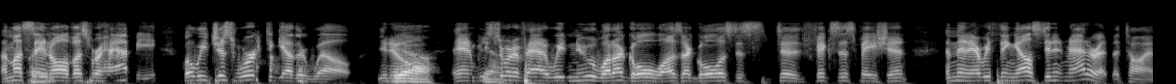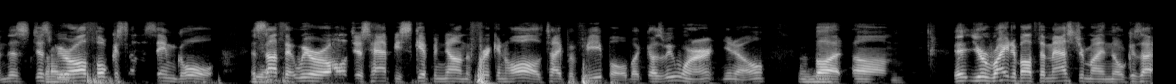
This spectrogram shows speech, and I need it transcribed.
i'm not saying all of us were happy but we just worked together well you know Yeah. and we Yeah. sort of had we knew what our goal was our goal was to, to fix this patient and then everything else didn't matter at the time this just we were all focused on the same goal it's Yeah. not that we were all just happy skipping down the frickin' hall type of people because we weren't you know Mhm. but um it, you're right about the mastermind though because I,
